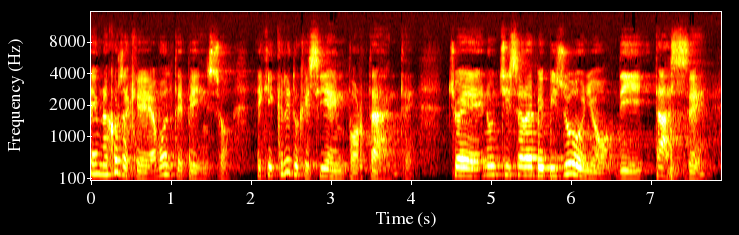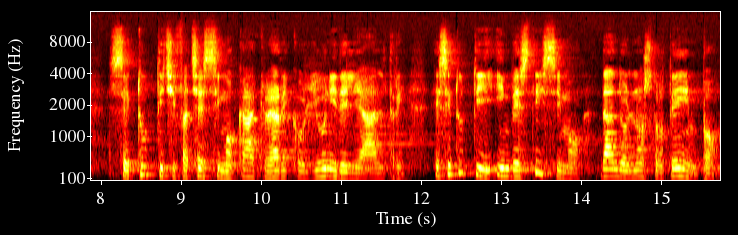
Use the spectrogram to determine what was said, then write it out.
È una cosa che a volte penso e che credo che sia importante, cioè non ci sarebbe bisogno di tasse se tutti ci facessimo carico gli uni degli altri e se tutti investissimo dando il nostro tempo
